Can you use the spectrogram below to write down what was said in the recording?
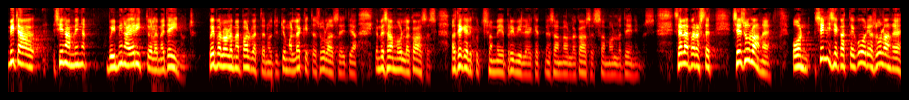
mida sina, mina või mina eriti oleme teinud võib-olla oleme palvetanud, et jumal läkita sulaseid ja, ja me saame olla kaasas. aga tegelikult see on meie privileeg, et me saame olla kaasas, saame olla teenimas. sellepärast, et see sulane on sellise kategooria sulane,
